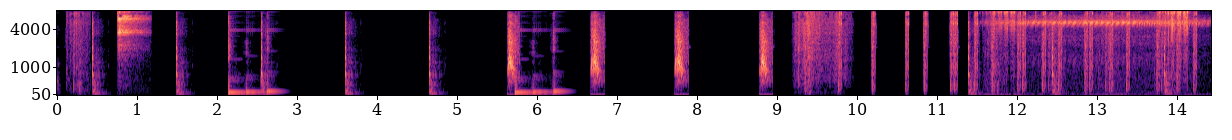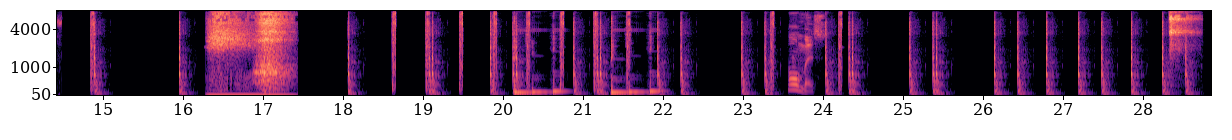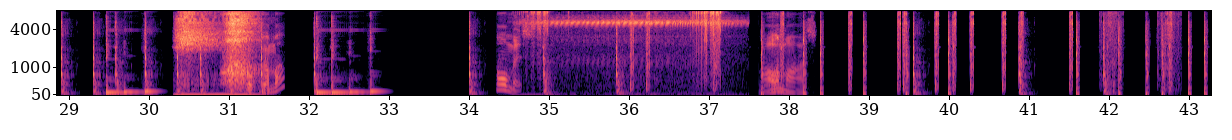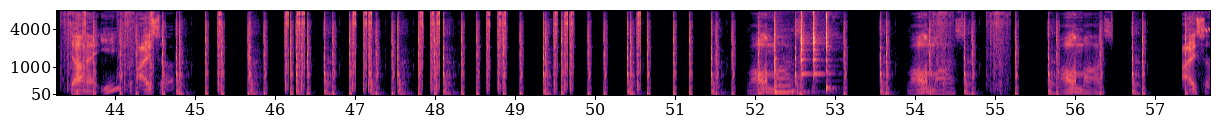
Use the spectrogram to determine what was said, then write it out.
Homus. Holmes, Alamos, Donna E. Isa, Alamos, Alamos, Alamos, Isa,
